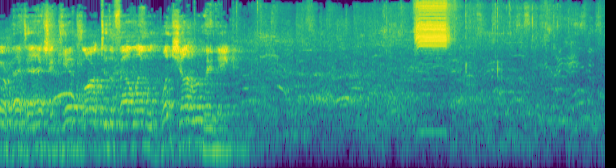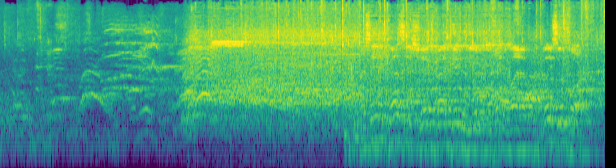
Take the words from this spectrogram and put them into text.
are back to action. Cam Clark to the foul line with one shot remaining. Isaiah Cousins checks back into the open lineup in place of Clark.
